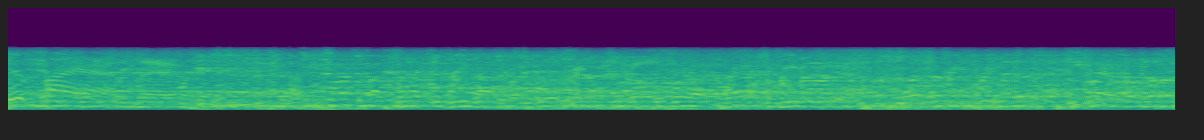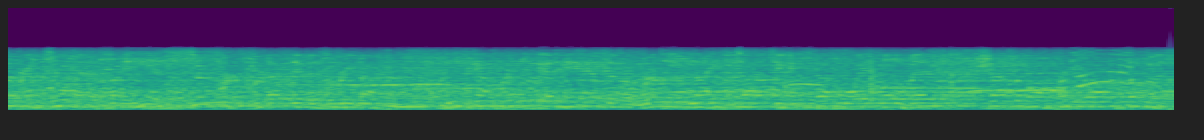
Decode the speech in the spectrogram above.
Step away and put Watch the ball pretty long, some of his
